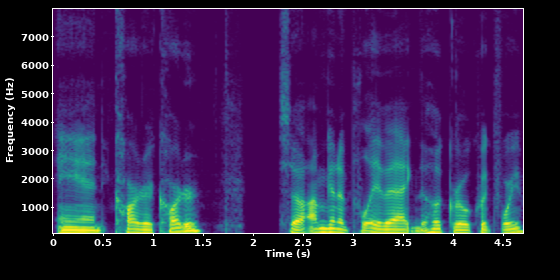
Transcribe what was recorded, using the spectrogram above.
and Carter Carter. So I'm going to play back the hook real quick for you.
